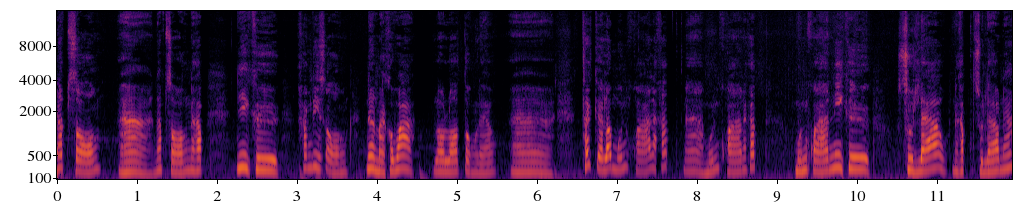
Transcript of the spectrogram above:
นับ2อ่านับ2นะครับนี่คือครั้งที่ 2 นั่นหมายความว่าเราล้อตรงแล้วอ่าถ้าเกิดเราหมุนขวาล่ะครับอ่าหมุนขวานะครับ หมุนขวานี่คือสุดแล้วนะครับสุดแล้วนะ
